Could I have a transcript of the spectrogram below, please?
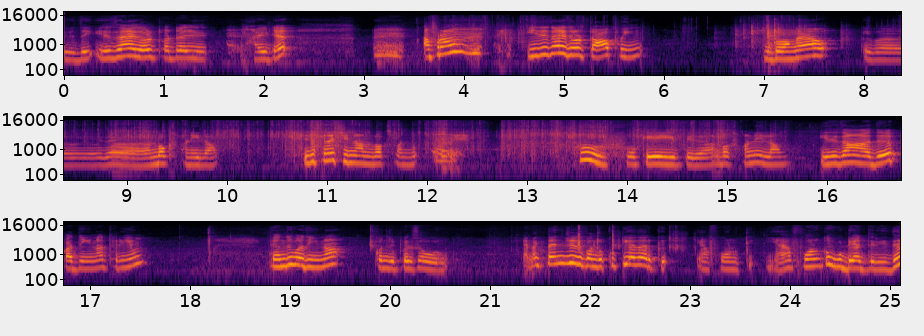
இது இதுதான் இதோட டோட்டல் ஹைட்டு அப்புறம் இதுதான் இதோட டாப்பிங் இப்போ வாங்க இப்போ இதை அன்பாக்ஸ் பண்ணிடலாம். இதுக்குள்ளே சின்ன அன்பாக்ஸ் பண்ணும் ஓகே இப்போ இதை அன்பாக்ஸ் பண்ணிடலாம். இதுதான் அது பார்த்தீங்கன்னா தெரியும். இது வந்து பார்த்தீங்கன்னா கொஞ்சம் பெருசாக வரும். எனக்கு தெரிஞ்சு இது கொஞ்சம் குட்டியாக தான் இருக்குது என் ஃபோனுக்கு என் ஃபோனுக்கு குட்டியாக தெரியுது.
